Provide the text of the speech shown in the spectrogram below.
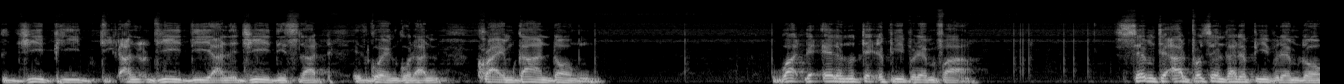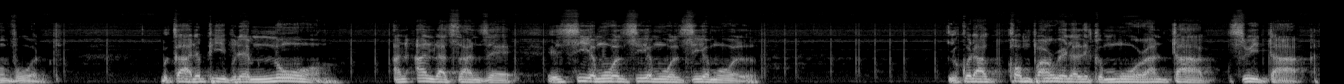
The GP and GD and the G this that is going good and crime gone down. What the hell you take the people them for? 70 odd percent of the people them don't vote. Because the people them know and understand say it's same old, same old, same old. You could have come and read a little more and talk, sweet talk.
